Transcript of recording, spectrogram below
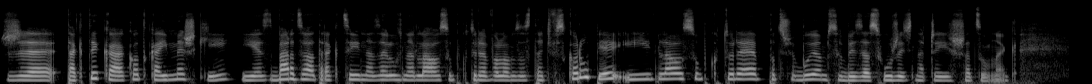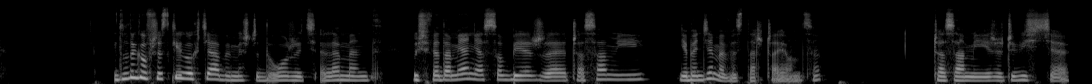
że taktyka kotka i myszki jest bardzo atrakcyjna zarówno dla osób, które wolą zostać w skorupie, i dla osób, które potrzebują sobie zasłużyć na czyjś szacunek. Do tego wszystkiego chciałabym jeszcze dołożyć element uświadamiania sobie, że czasami nie będziemy wystarczający. Czasami rzeczywiście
